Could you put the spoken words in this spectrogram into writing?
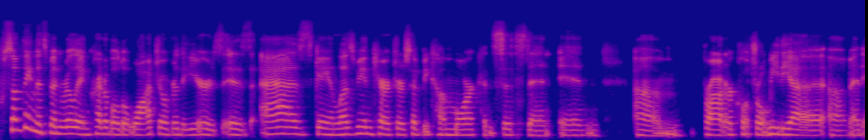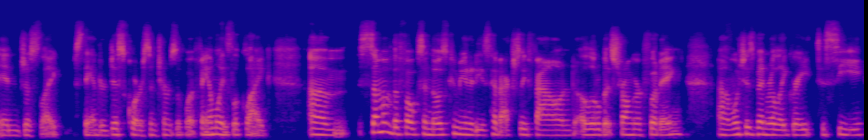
something that's been really incredible to watch over the years is as gay and lesbian characters have become more consistent in um, broader cultural media um, and in just like standard discourse in terms of what families look like. Um, some of the folks in those communities have actually found a little bit stronger footing um, which has been really great to see.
